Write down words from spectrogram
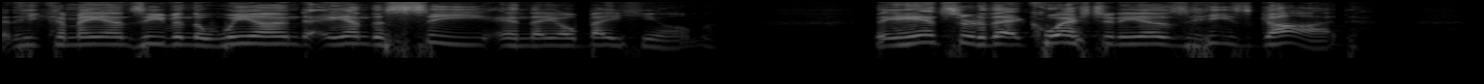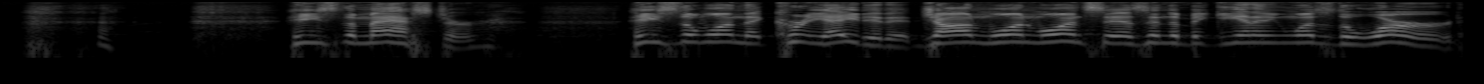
that he commands even the wind and the sea, and they obey him? The answer to that question is He's God. he's the master. He's the one that created it. John 1 1 says, In the beginning was the Word,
